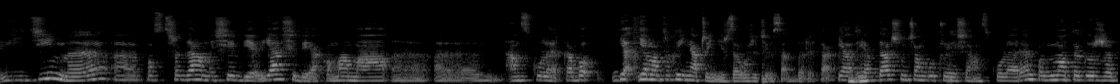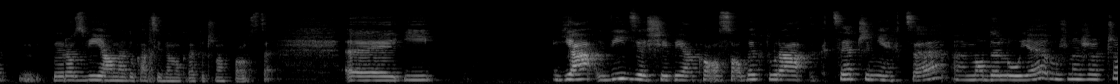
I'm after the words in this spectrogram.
widzimy, e, postrzegamy siebie, ja siebie jako mama e, e, unschulerka, bo ja, ja mam trochę inaczej niż założyciel Sadbury, tak? Ja, mhm. ja w dalszym ciągu czuję się unschulerem, pomimo tego, że rozwijam edukację demokratyczną w Polsce. I ja widzę siebie jako osobę, która chce czy nie chce, modeluje różne rzeczy,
